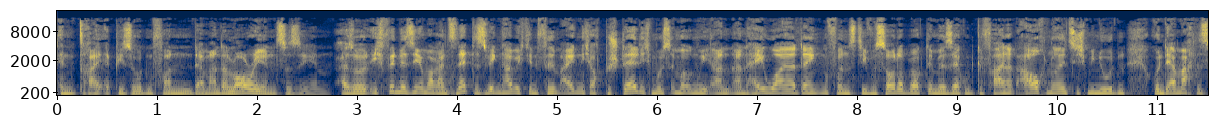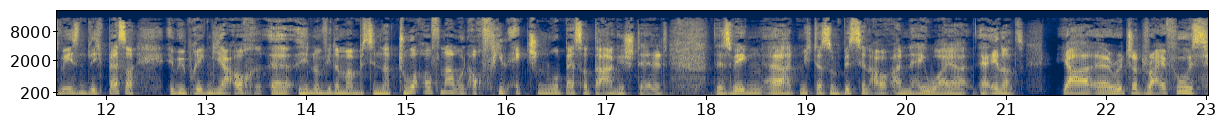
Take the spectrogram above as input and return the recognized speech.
in drei Episoden von Der Mandalorian zu sehen. Also ich finde sie immer ganz nett, deswegen habe ich den Film eigentlich auch bestellt. Ich muss immer irgendwie an, an Haywire denken von Steven Soderbergh, der mir sehr gut gefallen hat, auch 90 Minuten und der macht es wesentlich besser. Im Übrigen hier auch äh, hin und wieder mal ein bisschen Naturaufnahmen und auch viel Action nur besser dargestellt. Deswegen äh, hat mich das so ein bisschen auch an Haywire erinnert. Ja, äh, Richard Dreyfuss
